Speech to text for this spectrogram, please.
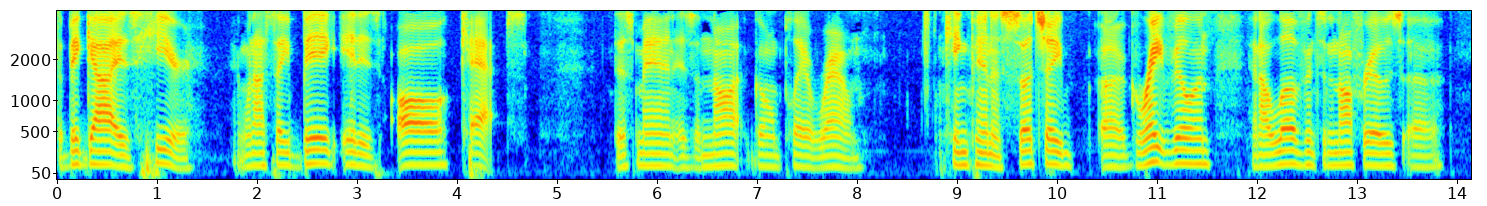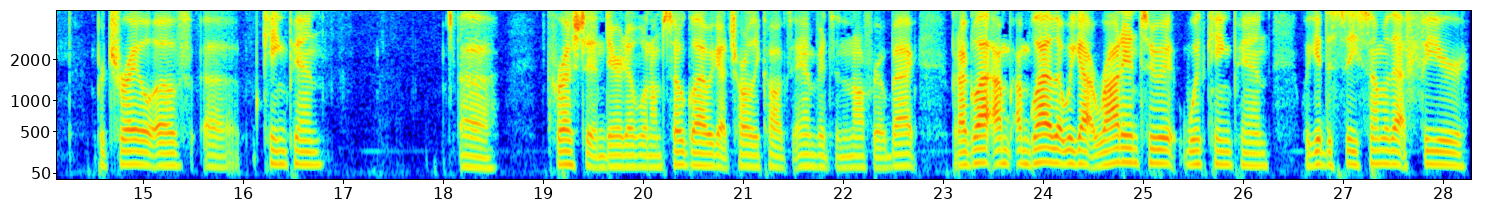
the big guy is here, and when I say big, it is all caps. This man is not gonna play around. Kingpin is such a great villain, and I love Vincent D'Onofrio's uh, portrayal of uh, Kingpin. Crushed it in Daredevil, and I'm so glad we got Charlie Cox and Vincent D'Onofrio back. But I glad I'm I'm glad that we got right into it with Kingpin. We get to see some of that fear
